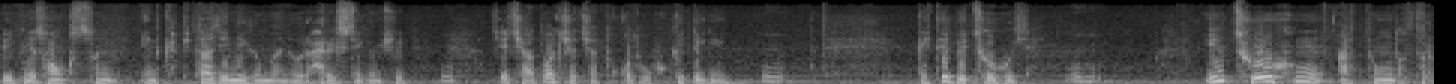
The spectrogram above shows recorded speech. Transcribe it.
бидний сонгосон энэ капиталын нийгэм маань өөр харгас нийгэм шүү дээ. Чи чадвал чадахгүй л үхэх гэдэг нийгэм. Гэтэл би цөөхөл. Энэ цөөхөн ард түмэн дотор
